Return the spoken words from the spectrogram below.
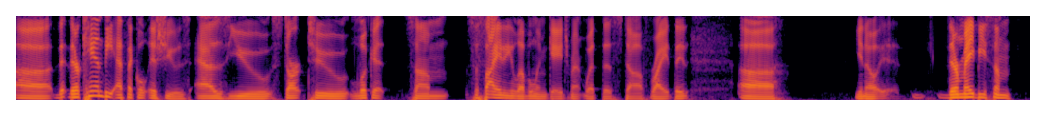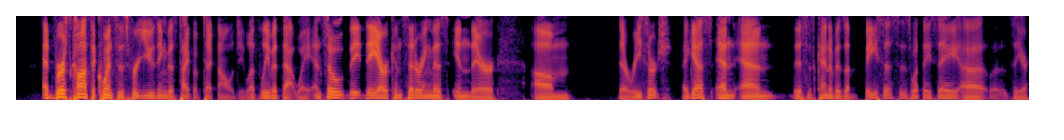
uh, th- there can be ethical issues as you start to look at some society level engagement with this stuff, right? They, uh, you know, there may be some adverse consequences for using this type of technology. Let's leave it that way. And so they, they are considering this in their um, their research, I guess, and and this is kind of as a basis, is what they say. Uh, let's see here.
